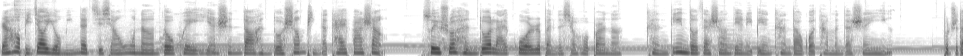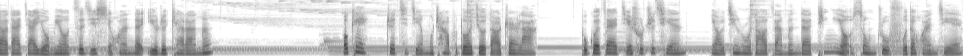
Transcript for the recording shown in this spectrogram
然后比较有名的吉祥物呢，都会衍生到很多商品的开发上。所以说，很多来过日本的小伙伴呢，肯定都在商店里边看到过他们的身影。不知道大家有没有自己喜欢的伊鲁卡拉呢？OK，这期节目差不多就到这儿啦。不过在结束之前，要进入到咱们的听友送祝福的环节。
